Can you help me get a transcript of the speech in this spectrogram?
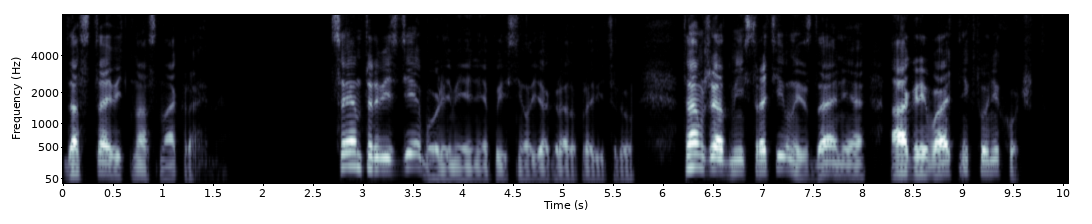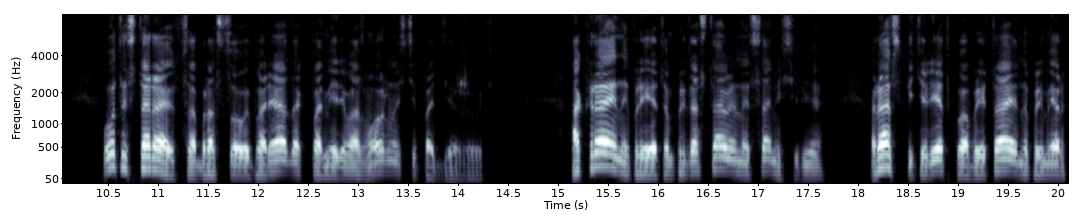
доставить нас на окраины. «Центр везде, более-менее», — пояснил я градоправителю. «Там же административные здания, а огревать никто не хочет. Вот и стараются образцовый порядок по мере возможности поддерживать. Окраины при этом предоставлены сами себе, раз в пятилетку обретая, например,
